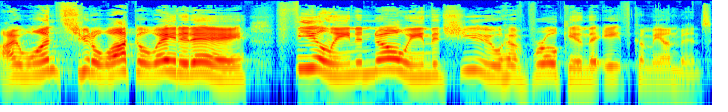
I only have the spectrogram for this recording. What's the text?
I want you to walk away today feeling and knowing that you have broken the eighth commandment.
